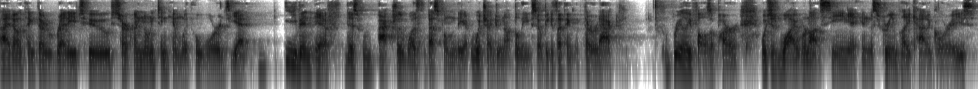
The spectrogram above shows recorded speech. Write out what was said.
I don't think they're ready to start anointing him with awards yet. Even if this actually was the best film of the year, which I do not believe so, because I think the third act really falls apart, which is why we're not seeing it in the screenplay categories.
